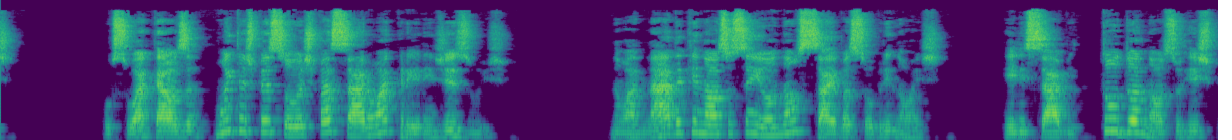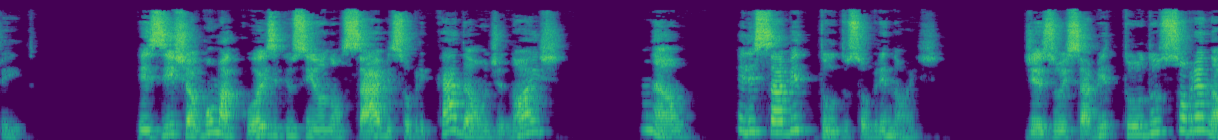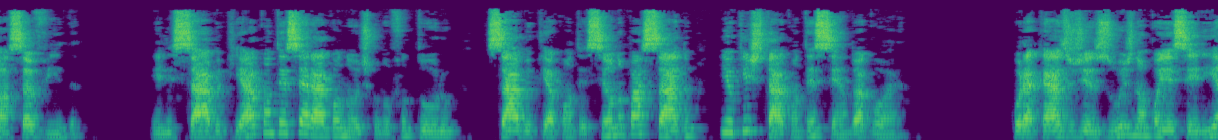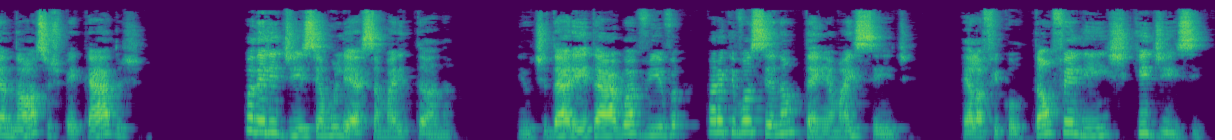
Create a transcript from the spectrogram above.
Por sua causa, muitas pessoas passaram a crer em Jesus. Não há nada que nosso Senhor não saiba sobre nós. Ele sabe tudo a nosso respeito. Existe alguma coisa que o Senhor não sabe sobre cada um de nós? Não, ele sabe tudo sobre nós. Jesus sabe tudo sobre a nossa vida. Ele sabe o que acontecerá conosco no futuro, sabe o que aconteceu no passado e o que está acontecendo agora. Por acaso Jesus não conheceria nossos pecados? Quando ele disse à mulher samaritana: Eu te darei da água viva para que você não tenha mais sede. Ela ficou tão feliz que disse:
